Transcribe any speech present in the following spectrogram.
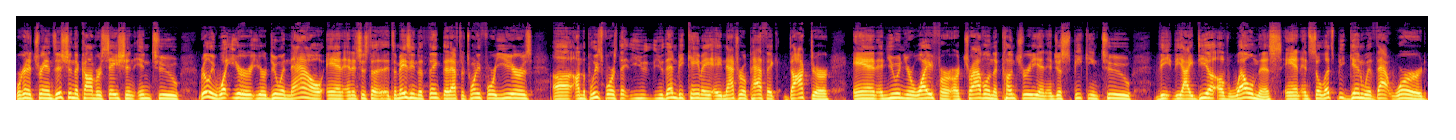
we're going to transition the conversation into really what you're you're doing now, and and it's just a, it's amazing to think that after 24 years uh, on the police force that you you then became a, a naturopathic doctor. And and you and your wife are, are traveling the country and, and just speaking to the the idea of wellness. And and so let's begin with that word.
